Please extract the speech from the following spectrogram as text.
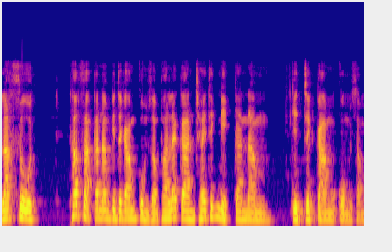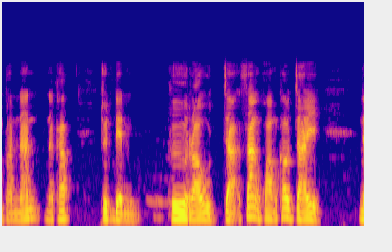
หลักสูตรทักษะการนำกิจกรรมกลุ่มสัมพันธ์และการใช้เทคนิคการนำกิจกรรมกลุ่มสัมพันธ์นั้นนะครับ จุดเด่นคือเราจะสร้างความเข้าใจ ใน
